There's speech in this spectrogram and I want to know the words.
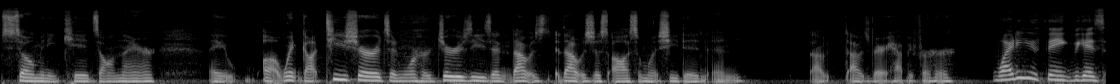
so many kids on there. They uh, went got T-shirts and wore her jerseys, and that was that was just awesome what she did, and I, I was very happy for her. Why do you think? Because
